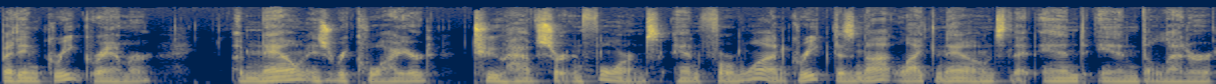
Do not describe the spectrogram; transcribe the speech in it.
But in Greek grammar, a noun is required to have certain forms. And for one, Greek does not like nouns that end in the letter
